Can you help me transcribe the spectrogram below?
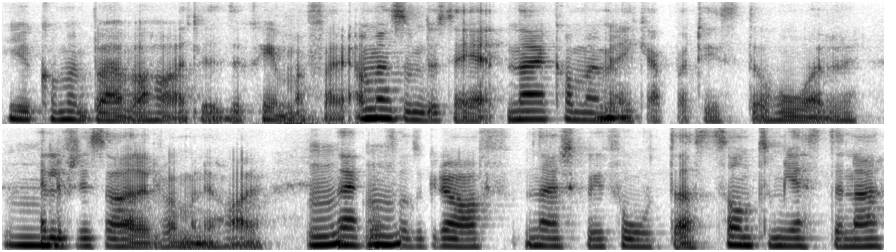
ju kommer behöva ha ett litet schema för, ja men som du säger, när kommer Mm. makeupartist och hår Mm. eller frisör eller vad man nu har. Mm, När kommer mm. fotograf? När ska vi fotas? Sånt som gästerna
